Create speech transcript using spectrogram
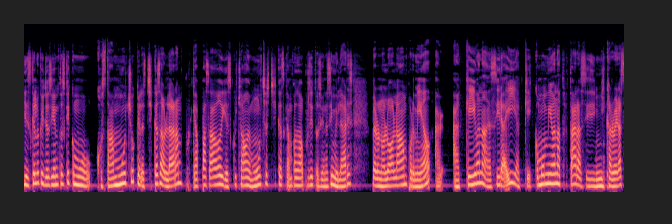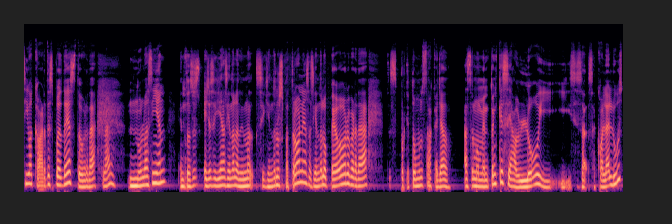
Y es que lo que yo siento es que como costaba mucho que las chicas hablaran, porque ha pasado y he escuchado de muchas chicas que han pasado por situaciones similares, pero no lo hablaban por miedo a, qué iban a decir ahí, a qué, cómo me iban a tratar, a si mi carrera se iba a acabar después de esto, ¿verdad? Claro. No lo hacían, entonces ellos seguían haciendo las mismas, siguiendo los patrones, haciendo lo peor, ¿verdad? porque todo el mundo estaba callado. Hasta el momento en que se habló y, se sacó a la luz,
